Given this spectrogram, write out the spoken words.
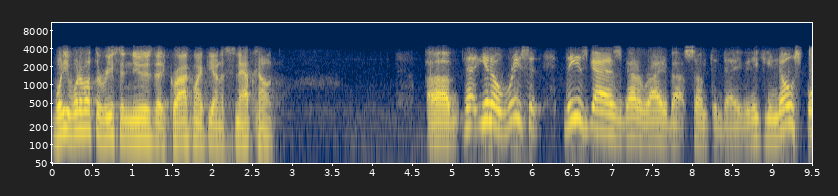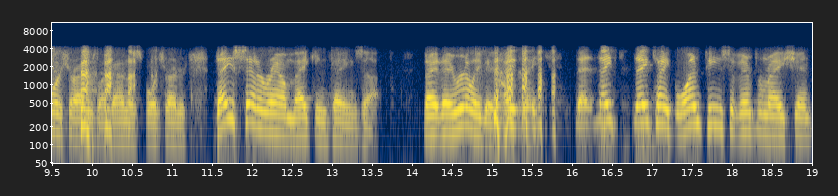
What do you, What about the recent news that Gronk might be on a snap count? Uh, that you know, recent these guys got to write about something, Dave. And if you know sports writers like I know sports writers, they sit around making things up. They they really do. They, they they they they take one piece of information,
